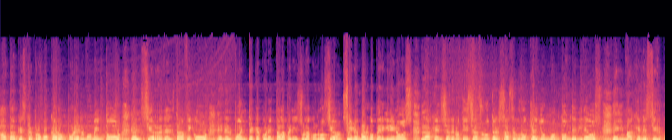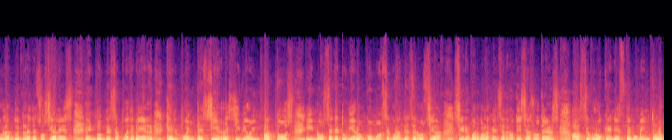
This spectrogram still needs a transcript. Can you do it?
ataques que provocaron por el momento el cierre del tráfico en el puente que conecta la península con Rusia. Sin embargo, peregrinos, la agencia de noticias Reuters aseguró que hay un montón de videos e imágenes circulando en redes sociales en donde se puede ver que el puente sí recibió impactos y no se detuvieron como aseguran desde Rusia. Sin embargo, la agencia de noticias Reuters aseguró que en este momento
